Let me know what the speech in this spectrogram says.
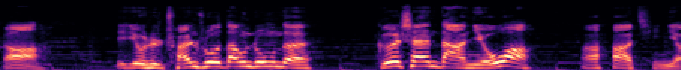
啊，这就是传说当中的隔山打牛啊！啊哈，亲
